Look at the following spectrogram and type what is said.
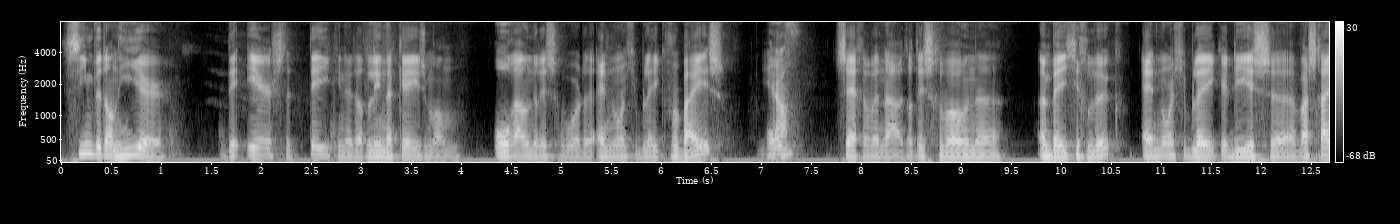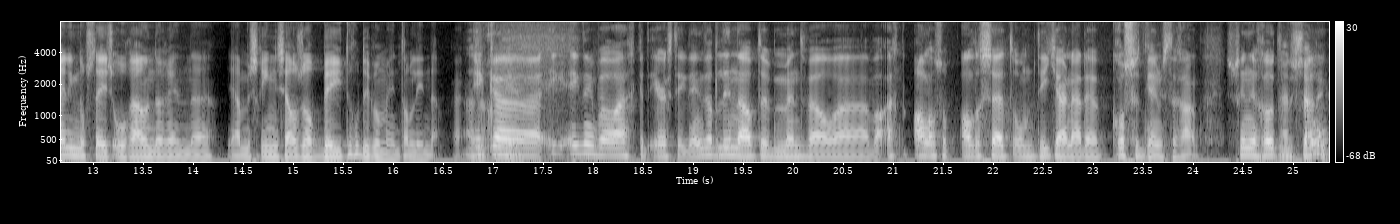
Zien we dan hier de eerste tekenen dat Linda Keesman allrounder is geworden en Noortje Bleken voorbij is? Ja. Of zeggen we nou, dat is gewoon eh, een beetje geluk. En Noortje Bleker die is eh, waarschijnlijk nog steeds allrounder en eh, ja, misschien zelfs wel beter op dit moment dan Linda. Ik, eh, ik, ik denk wel eigenlijk het eerste. Ik denk dat Linda op dit moment wel, eh, wel echt alles op alles zet om dit jaar naar de CrossFit Games te gaan. Dus misschien een grote zo.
